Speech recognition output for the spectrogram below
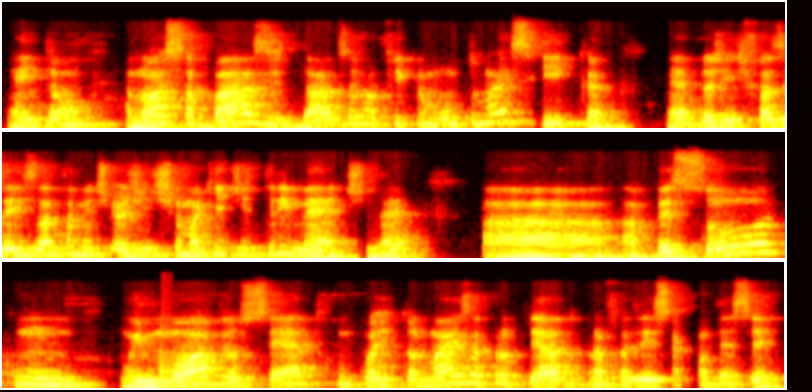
Né? Então, a nossa base de dados ela fica muito mais rica, né? para a gente fazer exatamente a gente chama aqui de trimete, né? A, a pessoa com o imóvel certo, com o corretor mais apropriado para fazer isso acontecer.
